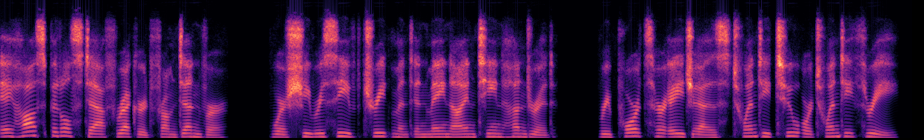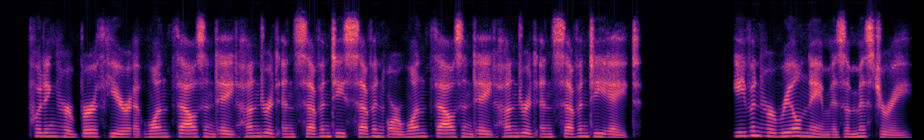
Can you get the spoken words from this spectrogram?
A hospital staff record from Denver, where she received treatment in May 1900, reports her age as 22 or 23, putting her birth year at 1877 or 1878. Even her real name is a mystery,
